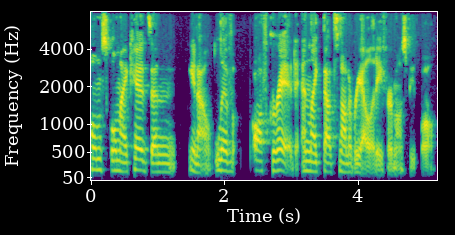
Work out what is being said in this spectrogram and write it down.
homeschool my kids and you know live off grid and like that's not a reality for most people.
